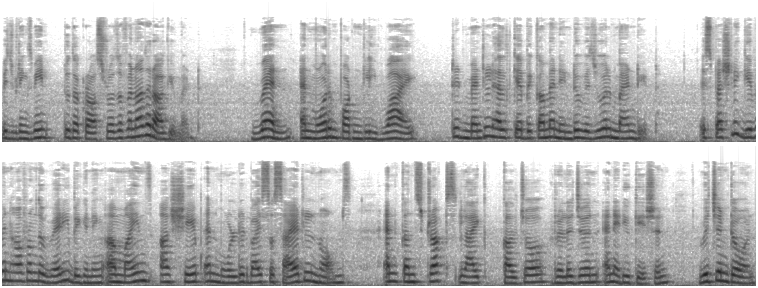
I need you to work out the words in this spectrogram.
Which brings me to the crossroads of another argument. When, and more importantly, why, did mental health care become an individual mandate? Especially given how, from the very beginning, our minds are shaped and molded by societal norms and constructs like culture, religion, and education, which in turn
